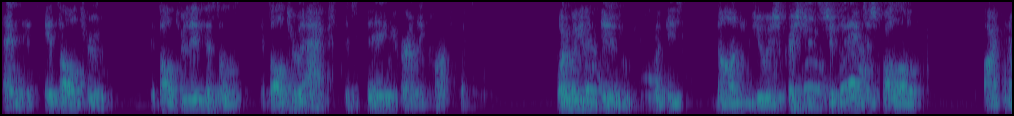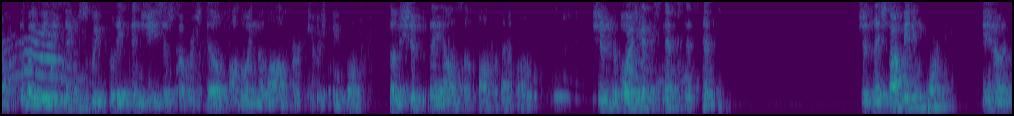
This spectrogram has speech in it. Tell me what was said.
And it's, it's all through. It's all through the epistles. It's all through Acts, this big early conflict. What are we going to do with these non-Jewish Christians? Shouldn't they just follow our, you know, the way we do things? We believed in Jesus, but we're still following the law for Jewish people. So shouldn't they also follow that law? Shouldn't the boys get the snip, snip, snip? Shouldn't they stop eating pork? You know,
